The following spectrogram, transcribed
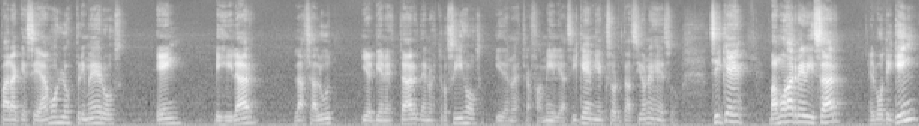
para que seamos los primeros en vigilar la salud y el bienestar de nuestros hijos y de nuestra familia. Así que mi exhortación es eso. Así que vamos a revisar el botiquín,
